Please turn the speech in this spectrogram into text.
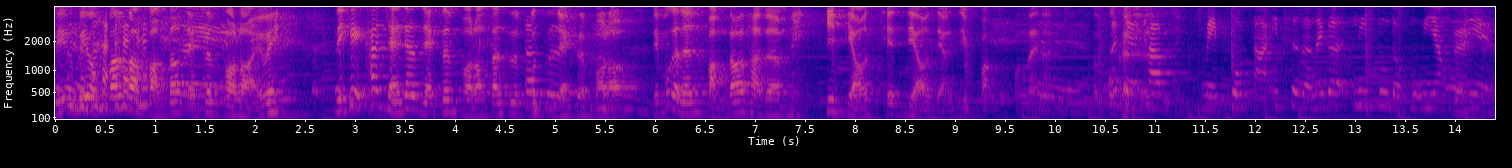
没有没有办法仿到 Jackson Pollock，因为你可以看起来像 Jackson Pollock，但是不是是 Jackson Pollock，你不可能仿到他的每一条线条怎样去放放在那里，是都，不而可能的事情。每泼洒一次的那个力度都不一样，我们也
